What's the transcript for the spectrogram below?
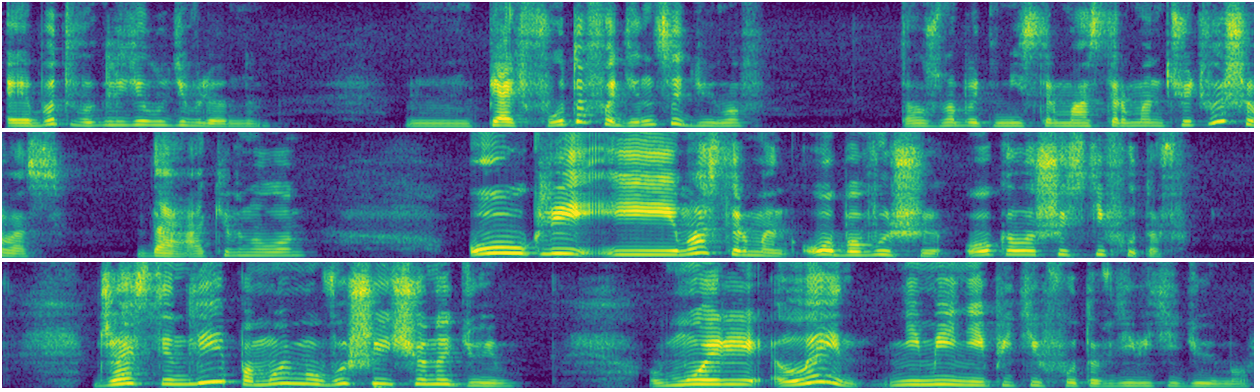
Эббот выглядел удивленным. «Пять футов одиннадцать дюймов». «Должно быть, мистер Мастерман чуть выше вас?» «Да», – кивнул он. «Оукли и Мастерман оба выше, около шести футов. Джастин Ли, по-моему, выше еще на дюйм. В Мойре Лейн не менее пяти футов девяти дюймов.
